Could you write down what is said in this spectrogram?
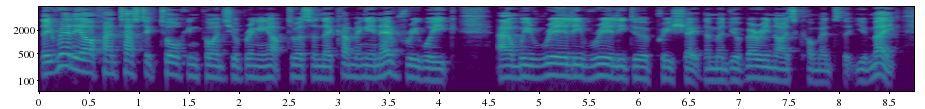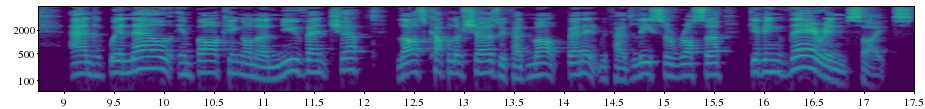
They really are fantastic talking points you're bringing up to us, and they're coming in every week. And we really, really do appreciate them and your very nice comments that you make. And we're now embarking on a new venture. Last couple of shows, we've had Mark Bennett, we've had Lisa Rosser giving their insights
